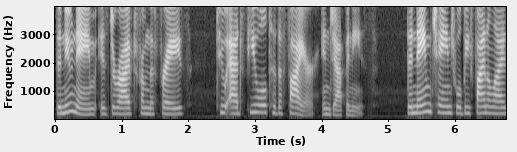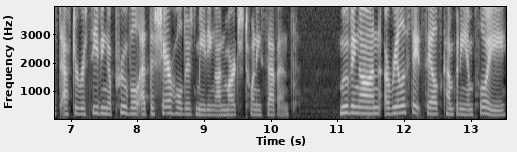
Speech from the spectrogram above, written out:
The new name is derived from the phrase, to add fuel to the fire in Japanese. The name change will be finalized after receiving approval at the shareholders' meeting on March 27th. Moving on, a real estate sales company employee,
